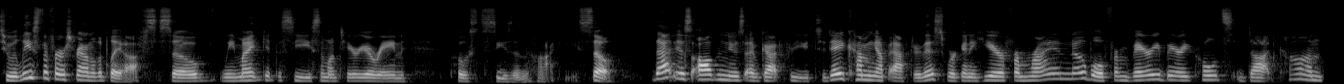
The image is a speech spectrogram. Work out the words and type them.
to at least the first round of the playoffs. So we might get to see some Ontario Reign postseason hockey. So that is all the news I've got for you today. Coming up after this, we're going to hear from Ryan Noble from VeryBerryColts.com.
